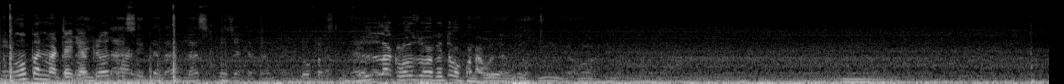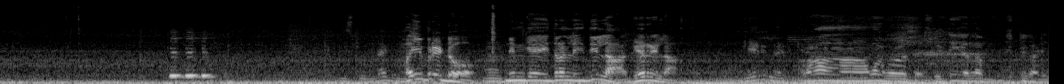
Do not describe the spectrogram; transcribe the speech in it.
ನೀನ್ ಓಪನ್ ಮಾಡ್ತಾ ಇದ್ದೀಯಾ ಕ್ಲೋಸ್ ಗ್ಲಾಸ್ ಇತ್ತಲ್ಲ ಗ್ಲಾಸ್ ಕ್ಲೋಸ್ ಆಗತ್ತ ಓಪನ್ ಎಲ್ಲ ಕ್ಲೋಸ್ ಆಗುತ್ತೆ ಓಪನ್ ಆಗುತ್ತೆ. ಹೈಬ್ರಿಡ್. ನಿಮ್ಗೆ ಇದ್ರಲ್ಲಿ ಇದಿಲ್ಲ ಗೇರ್ ಇಲ್ಲ? ಗೇರ್ ಇಲ್ಲ ಇದಕ್ಕೆ. ಆರಾಮಾಗಿ ಹೋಗುತ್ತೆ. ಎಲ್ಲ ಬೆಸ್ಟ್ ಗಾಡಿ.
